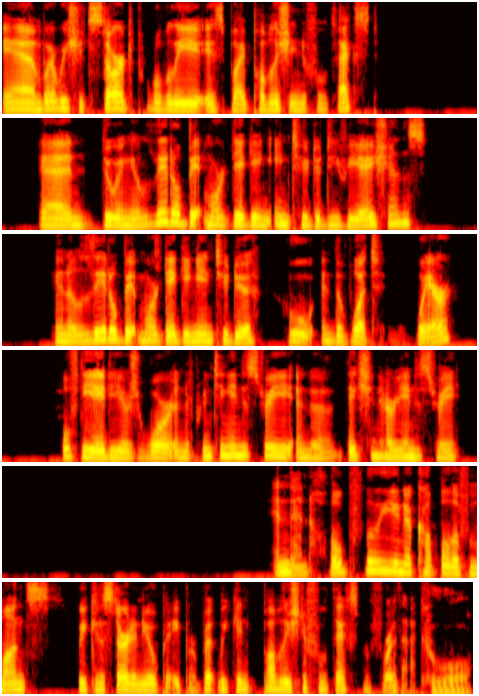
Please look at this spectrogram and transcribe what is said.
and where we should start probably is by publishing the full text and doing a little bit more digging into the deviations and a little bit more digging into the who and the what and the where of the 80 years war in the printing industry and the dictionary industry. And then hopefully in a couple of months we can start a new paper, but we can publish the full text before that. Cool.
